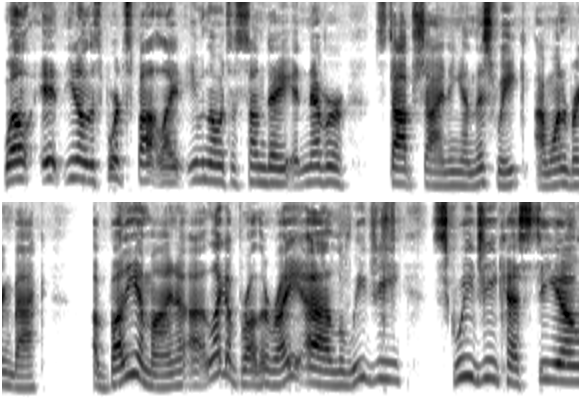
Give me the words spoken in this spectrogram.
Well, it you know the sports spotlight, even though it's a Sunday, it never stops shining. And this week, I want to bring back a buddy of mine, uh, like a brother, right? Uh, Luigi Squeegee Castillo.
